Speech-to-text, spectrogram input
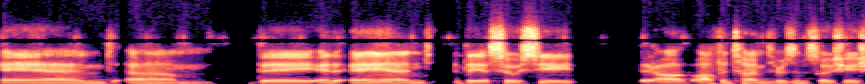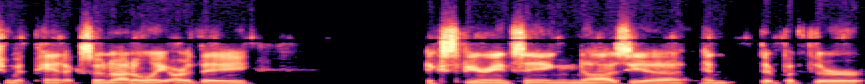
and um, they and and they associate oftentimes there's an association with panic. So not only are they experiencing nausea and they're, but they're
